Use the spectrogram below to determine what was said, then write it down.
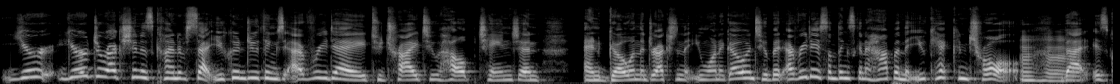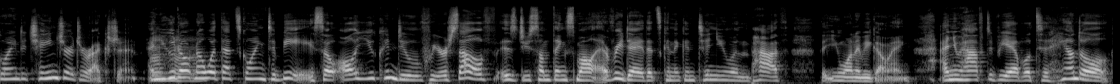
your your direction is kind of set. You can do things every day to try to help change and and go in the direction that you want to go into. But every day something's going to happen that you can't control mm-hmm. that is going to change your direction. And you don't mm-hmm. know what that's going to be. So all you can do for yourself is do something small every day that's going to continue in the path that you want to be going. And you have to be able to handle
